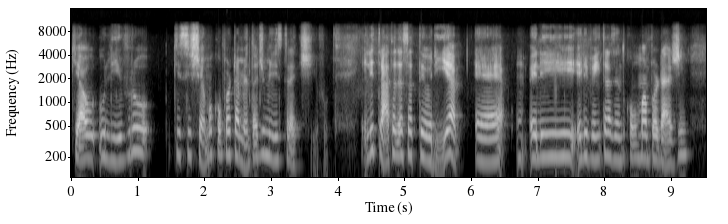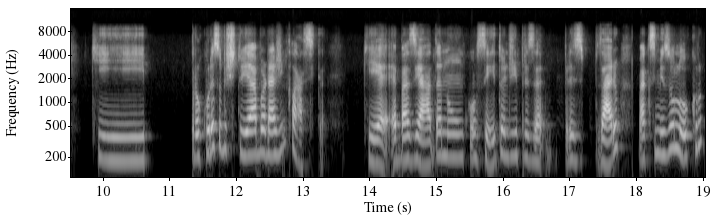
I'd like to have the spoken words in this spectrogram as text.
que é o, o livro que se chama comportamento administrativo. Ele trata dessa teoria, é, ele, ele vem trazendo como uma abordagem que procura substituir a abordagem clássica, que é, é baseada num conceito onde o empresário maximiza o lucro.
